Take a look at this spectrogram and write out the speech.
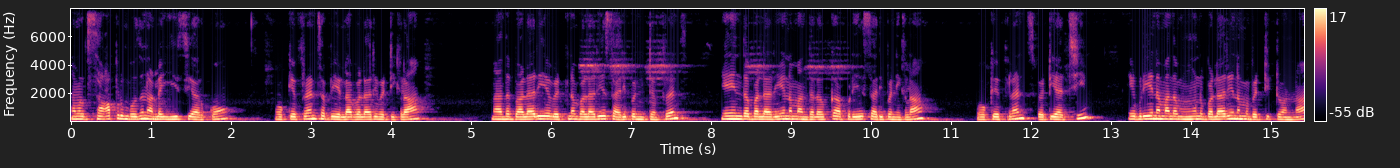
நம்மளுக்கு சாப்பிடும்போதும் நல்லா ஈஸியாக இருக்கும். ஓகே ஃப்ரெண்ட்ஸ் அப்படி எல்லா பல்லாரியும் வெட்டிக்கலாம். நான் அந்த பல்லாரியை வெட்டின பல்லாரியை சரி பண்ணிட்டேன் ஃப்ரெண்ட்ஸ் இனி இந்த பல்லாரியும் நம்ம அந்தளவுக்கு அப்படியே சரி பண்ணிக்கலாம். ஓகே ஃப்ரெண்ட்ஸ் வெட்டியாச்சு. இப்படியே நம்ம அந்த மூணு பல்லாரியும் நம்ம வெட்டிட்டோன்னா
